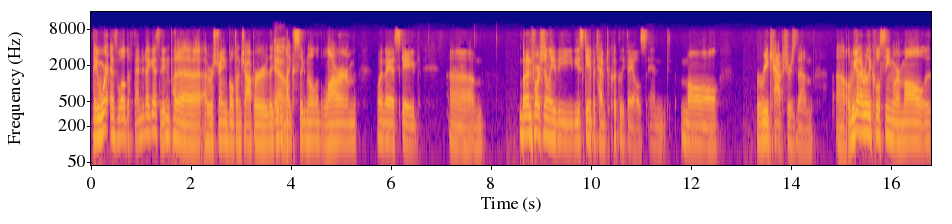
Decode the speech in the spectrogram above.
they weren't as well defended. I guess they didn't put a, a restraining bolt on Chopper. They Yeah. didn't like signal an alarm when they escape. Um, but unfortunately, the the escape attempt quickly fails, and Maul recaptures them. Uh, we got a really cool scene where Maul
